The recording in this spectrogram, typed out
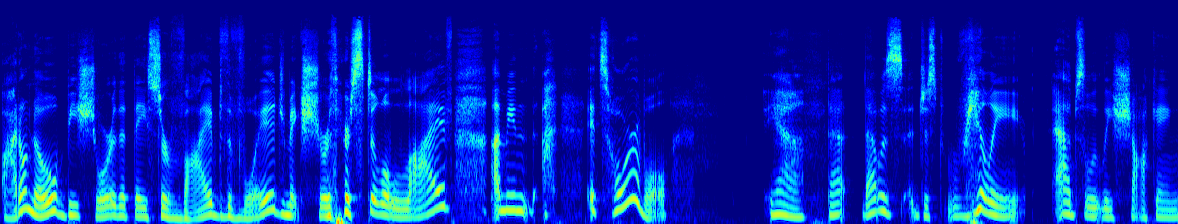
I don't know, be sure that they survived the voyage, make sure they're still alive. I mean, it's horrible. Yeah, that that was just really absolutely shocking.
